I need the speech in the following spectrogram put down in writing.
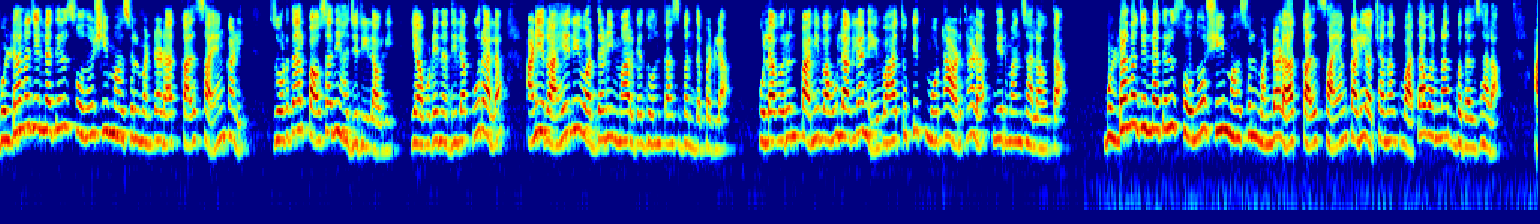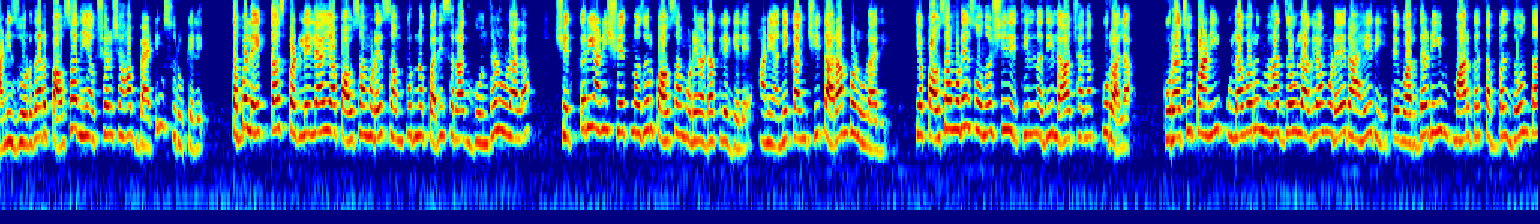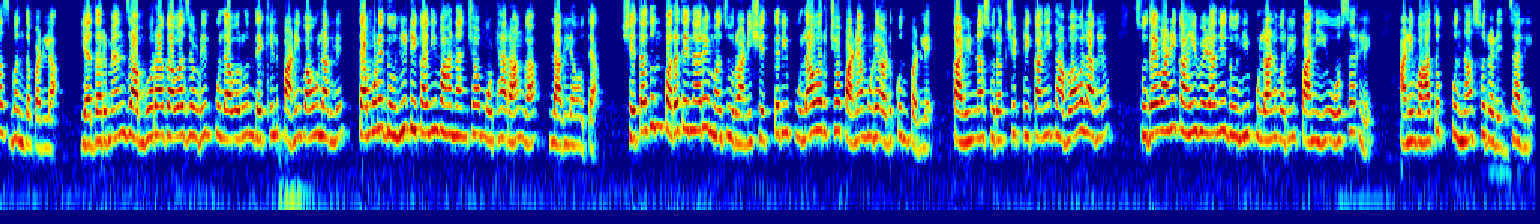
बुलढाणा जिल्ह्यातील सोनोशी महसूल मंडळात काल सायंकाळी जोरदार पावसाने हजेरी लावली. यामुळे नदीला पूर आला आणि राहेरी वर्दळी मार्ग दोन तास बंद पडला. पुलावरून पाणी वाहू लागल्याने वाहतुकीत मोठा अडथळा निर्माण झाला होता. बुलढाणा जिल्ह्यातील सोनोशी महसूल मंडळात काल सायंकाळी अचानक वातावरणात बदल झाला आणि जोरदार पावसाने अक्षरशः बॅटिंग सुरू केली. तब्बल एक तास पडलेल्या या पावसामुळे संपूर्ण परिसरात गोंधळ उडाला. शेतकरी आणि शेतमजूर पावसामुळे अडकले गेले आणि अनेकांची तारांबळ उडाली. या पावसामुळे सोनोशी येथील नदीला अचानक पूर आला. पुराचे पाणी पुलावरून वाहत जाऊ लागल्यामुळे राहेरी ते वर्दडी मार्ग तब्बल दोन तास बंद पडला. या दरम्यान जांभोरा गावाजवळील पुलावरून देखील पाणी वाहू लागले. त्यामुळे दोन्ही ठिकाणी वाहनांच्या मोठ्या रांगा लागल्या होत्या. शेतातून परत येणारे मजूर आणि शेतकरी पुलावरच्या पाण्यामुळे अडकून पडले. काहींना सुरक्षित ठिकाणी थांबावं लागलं. सुदैवाने काही वेळाने दोन्ही पुलांवरील पाणी ओसरले आणि वाहतूक पुन्हा सुरळीत झाली.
